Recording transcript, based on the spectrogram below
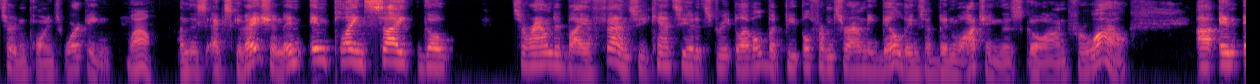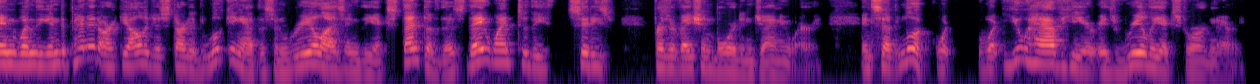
certain points working wow. On this excavation in, in plain sight, though surrounded by a fence. You can't see it at street level, but people from surrounding buildings have been watching this go on for a while. Uh, and and when the independent archaeologists started looking at this and realizing the extent of this, they went to the city's preservation board in January and said, "Look, what what you have here is really extraordinary,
